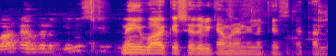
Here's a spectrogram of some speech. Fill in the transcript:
ਬਾਹਰ ਕੈਮਰੇ ਲੱਗੇ ਨਹੀਂ ਸੀ? ਨਹੀਂ, ਬਾਹਰ ਕਿਸੇ ਦੇ ਵੀ ਕੈਮਰੇ ਨਹੀਂ ਲੱਗੇ ਸੀ ਚੈੱਕ ਕਰ ਲਿਆ।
